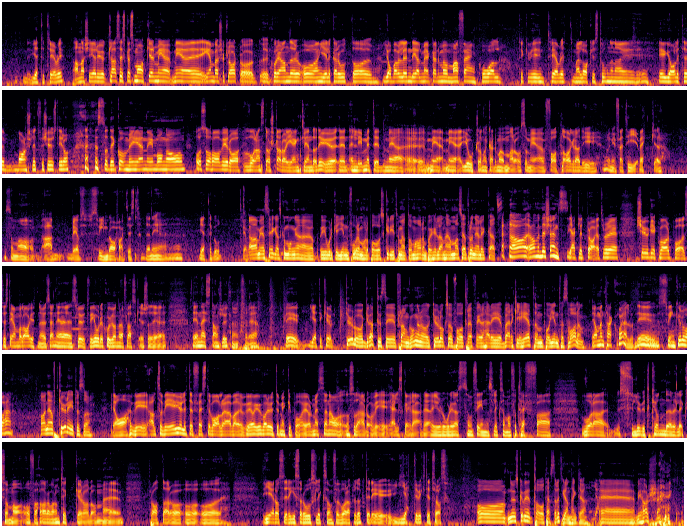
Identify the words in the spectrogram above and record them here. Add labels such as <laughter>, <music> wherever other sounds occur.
Jättetrevlig. Annars är det ju klassiska smaker med, med enbär såklart och eh, koriander och angelikarot och jobbar väl en del med kardemumma, fänkål, tycker vi är trevligt. De här lakritstonerna är, är jag lite barnsligt förtjust i då. <laughs> så det kommer igen i många av dem. Och så har vi då våran största då egentligen. Då. Det är ju en, en limited med, med, med hjortron och kardemumma då, som är fatlagrad i ungefär tio veckor. Som har, ja, blev svinbra faktiskt. Den är eh, jättegod trevligt. Ja, men jag ser ganska många i olika ginforum hålla på och skryta med att de har den på hyllan hemma, så jag tror ni har lyckats. <laughs> ja, ja, men det känns jäkligt bra. Jag tror det är 20 kvar på Systembolaget nu, sen är det slut. Vi gjorde 700 flaskor, så det är, det är nästan slut nu. Så det, det är jättekul. Kul och grattis till framgången och kul också att få träffa er här i verkligheten på ginfestivalen. Ja, men tack själv. Det är svinkul att vara här. Har ni haft kul hittills då? Ja, vi, alltså vi är ju lite festivalrävare. Vi har ju varit ute mycket på ölmässorna och, och sådär. Vi älskar ju det här. Det är det roligaste som finns, liksom, att få träffa våra slutkunder liksom, och, och få höra vad de tycker. Och de eh, pratar och, och, och, ger oss ris och ros liksom, för våra produkter. Det är jätteviktigt för oss. Och nu ska vi ta och testa lite grann tänkte jag. Ja. Eh, vi hörs. <laughs>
